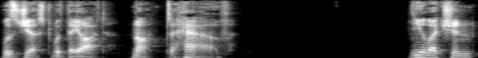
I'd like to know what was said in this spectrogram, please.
was just what they ought not to have. The election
